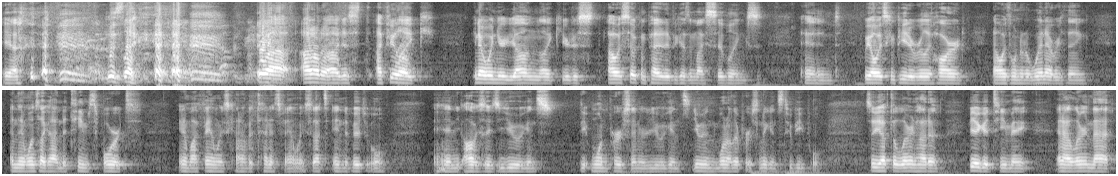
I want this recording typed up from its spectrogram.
Yeah, just like yeah. I don't know. I just I feel like you know when you're young, like you're just I was so competitive because of my siblings, and we always competed really hard. And I always wanted to win everything, and then once I got into team sports, you know my family's kind of a tennis family, so that's individual, and obviously it's you against the one person or you against you and one other person against two people. So you have to learn how to be a good teammate, and I learned that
